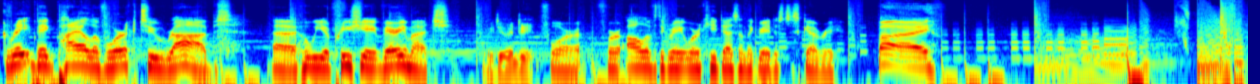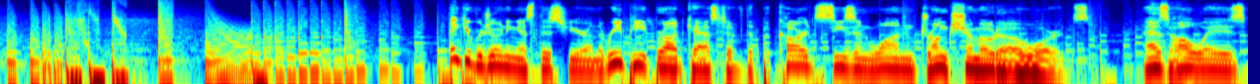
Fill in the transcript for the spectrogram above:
great big pile of work to Robs, uh, who we appreciate very much. We do indeed. For for all of the great work he does on the greatest discovery. Bye. Thank you for joining us this year on the repeat broadcast of the Picard Season 1 Drunk Shimoda Awards. As always,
